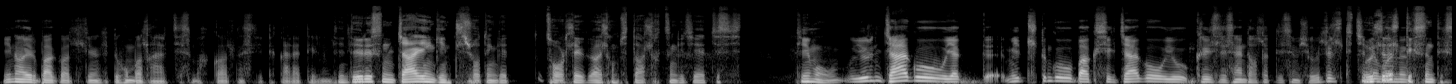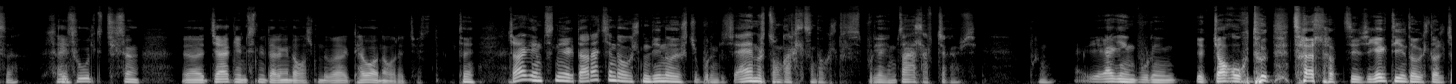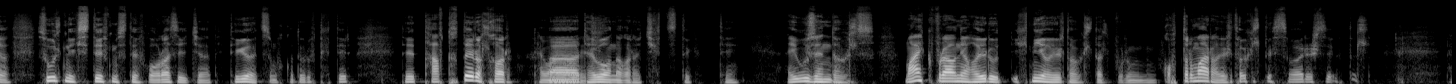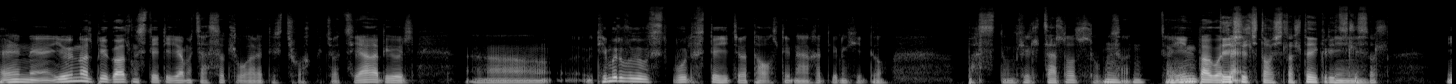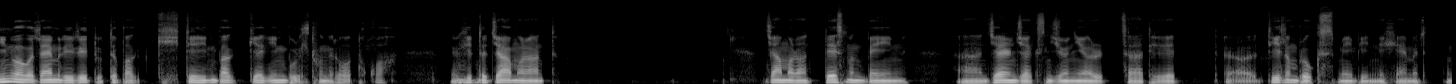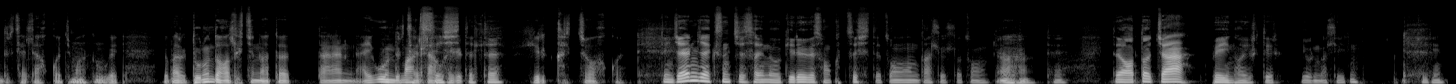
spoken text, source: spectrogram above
Энэ хоёр баг бол ерөнхийдөө хүн болго харж ирсэн баг. Golden State гараад ирнэ. Тийм дээрэс нь Жагийн гимтэл шууд ингээд цуурлыг ойлгомжтой болгоцсон гэж яаж ирсэн шүү дээ. Тийм үү. Ер нь Жагу яг мэдлэлтэнгүү баг шиг Жагу юу Крисли сайн тоглоод исэн юм шиг. Үлрэлт чинь нэг тэгсэн тэгсэн. Сая сүүлд ч гэсэн Жаг эмчний дараагийн тоглолтод баг 50 оноогоор яж байсан. Тийм. Жаг эмчний яг дараагийн тоглолтод энэ хоёр ч бүр ингэж амар зун гаралцсан тоглолт гэсэн. Бүр яг юм заал авч байгаа юм шиг яг юм бүр юм яг жоо хөвгтүүд цаал авцсан юм шиг яг тийм тоглолт болж байгаа. Сүүлд нэг степ степ 3-аас хийж байгаа. Тэгээ өдсөн бохгүй дөрөвдөх дээр. Тэгээд тавдах дээр болохоор 50 оноогоор хожигдцдаг. Тий. Аюу сан тоглолсон. Майк Брауны хоёр эхний хоёр тоглолт бол бүр гутармаар хоёр тоглолт байсан. Хувьд бол. Харин э, ер нь бол би Golden State-ийг ямар ч асуудалгүй гараад ирчих байх гэж бодсон. Ягаад гэвэл Тимэр Вулфстэй хийж байгаа тоглолтыг харахад ерөнхийдөө бас үнэхээр залуул хүмүүс байна. За энэ баг бол дээшилж доошлол те Гризлис бол. Энэ баг бол амар ирээдүйтэй баг. Гэхдээ энэ баг яг энэ бүрэлдэхүүнээр удахгүй баг. Ерөнхийдөө Jamarant Jamarant, Desmond Bain, Jaren Jackson Jr. за тэгээд Dylan Brooks maybe нэг амар өндөр цалин авахгүй ч магадгүйгээд баг дөрөв тоглогч нь одоо дараа нь айгүй өндөр цалин авах хэрэгтэй хэрэг гарч байгаа байхгүй. Тийм Jaren Jackson чи сая нөгөө гэрээгээ сонгоцсон шүү дээ 170 илүү 100. Тий. Тэгээ одоо Ja Bain хоёр дээр ер нь бол ирнэ. Гэрээ.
